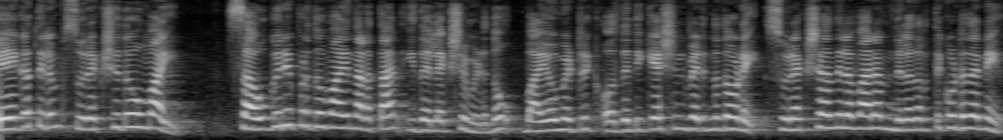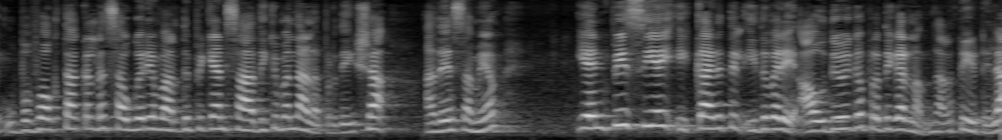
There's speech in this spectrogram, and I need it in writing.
വേഗത്തിലും സുരക്ഷിതവുമായി സൗകര്യപ്രദമായി നടത്താൻ ഇത് ലക്ഷ്യമിടുന്നു. ബയോമെട്രിക് ഒതന്റിക്കേഷൻ വരുന്നതോടെ സുരക്ഷാ നിലവാരം നിലനിർത്തിക്കൊണ്ട് തന്നെ ഉപഭോക്താക്കളുടെ സൗകര്യം വർദ്ധിപ്പിക്കാൻ സാധിക്കുമെന്നാണ് പ്രതീക്ഷ. അതേസമയം എൻ പി സി ഐ ഇക്കാര്യത്തിൽ ഇതുവരെ ഔദ്യോഗിക പ്രതികരണം നടത്തിയിട്ടില്ല.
